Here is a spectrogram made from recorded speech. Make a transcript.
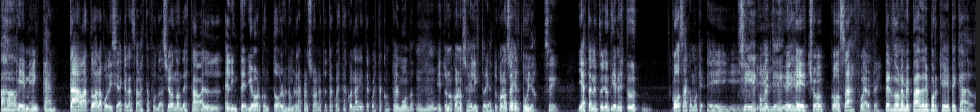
Ajá. que me encantaba toda la publicidad que lanzaba esta fundación, donde estaba el, el interior con todos los nombres de las personas. Tú te acuestas con nadie, te acuestas con todo el mundo, y tú no conoces el historial, tú conoces el tuyo. Sí. Y hasta en el tuyo tienes tus cosas como que, "Ey, Sí, he cometi- he, he hecho cosas fuertes. Perdóneme, padre, porque he pecado.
